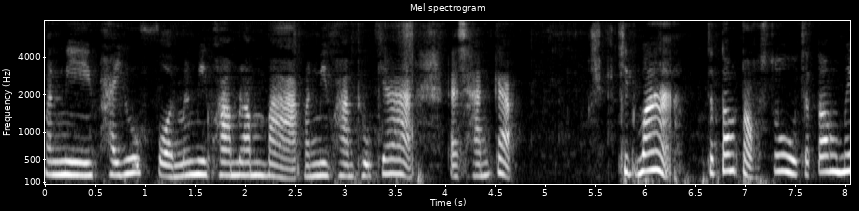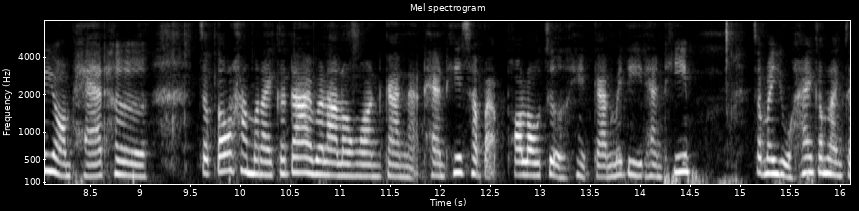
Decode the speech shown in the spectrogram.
มันมีพายุฝน มันมีความลำบาก มันมีความทุกข์ยาก แต่ฉันกับคิดว่าจะต้องต่อสู้ จะต้องไม่ยอมแพ้เธอ จะต้องทำอะไรก็ได้เวลาเรางอนกันอะแทนที่จะแบบพอเราเจอเหตุการณ์ไม่ดีแทนที่ จะมาอยู่ให้กำลังใจ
